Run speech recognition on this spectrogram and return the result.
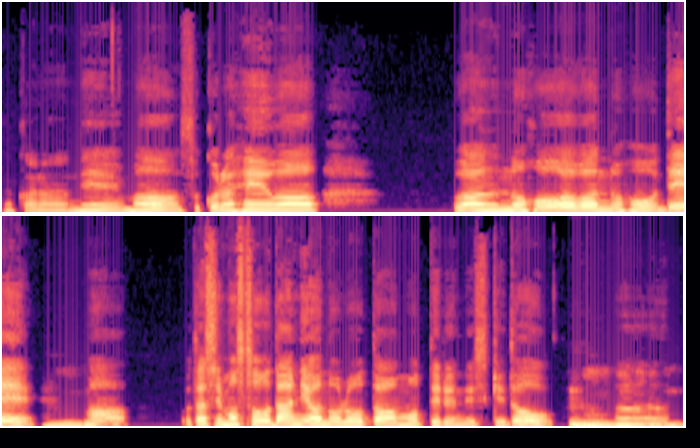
だからね、まあ、そこら辺は、ワンの方はワンの方で、うん。まあ、私も相談には乗ろうとは思ってるんですけど、う。うん。んうん。うん。うん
